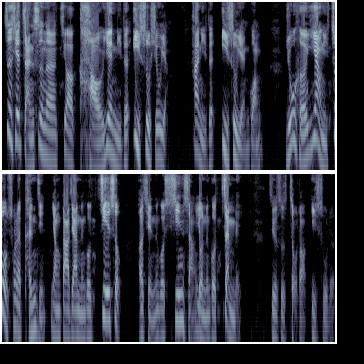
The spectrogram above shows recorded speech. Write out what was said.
这些展示呢，就要考验你的艺术修养和你的艺术眼光，如何让你做出来盆景让大家能够接受，而且能够欣赏又能够赞美，就是走到艺术的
